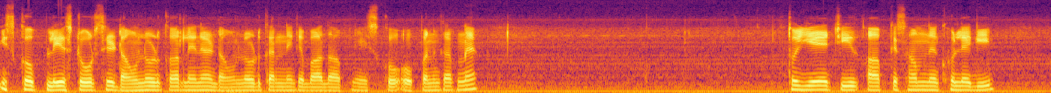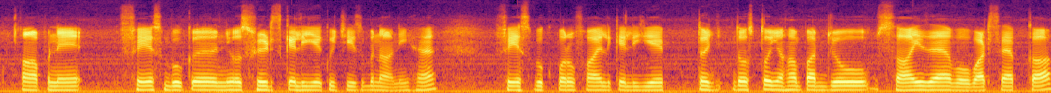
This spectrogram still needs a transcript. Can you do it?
इसको प्ले स्टोर से डाउनलोड कर लेना है। डाउनलोड करने के बाद आपने इसको ओपन करना है। तो ये चीज़ आपके सामने खुलेगी। आपने फेसबुक न्यूज़ फीड्स के लिए कोई चीज़ बनानी है। फेसबुक प्रोफ़ाइल के लिए तो दोस्तों, यहाँ पर जो साइज़ है वो व्हाट्सएप का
